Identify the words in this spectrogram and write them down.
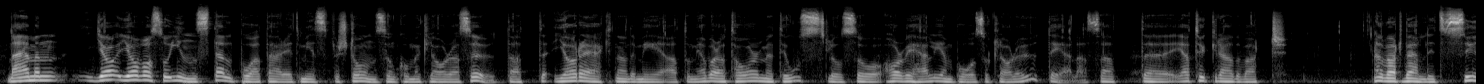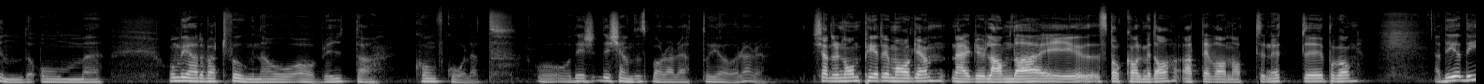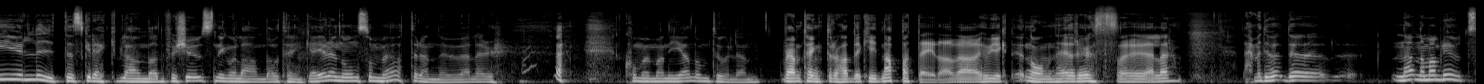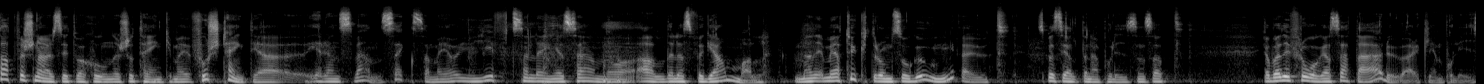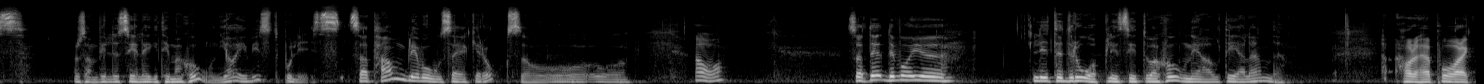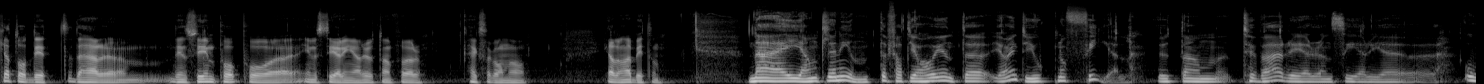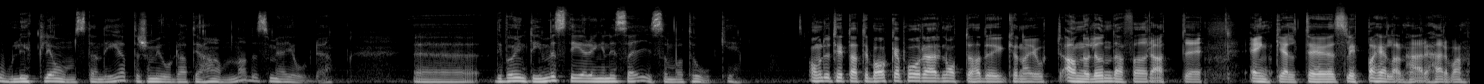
Nej, men jag, jag, var så inställd på att det här är ett missförstånd som kommer klaras ut att jag räknade med att om jag bara tar mig till Oslo så har vi helgen på oss att klara ut det hela. Så att eh, jag tycker det hade varit, det hade varit väldigt synd om eh, om vi hade varit tvungna att avbryta konfkålet. Och det, det kändes bara rätt att göra det. Kände du någon pirr i magen när du landade i Stockholm idag? Att det var något nytt eh, på gång? Ja, det, det, är ju lite skräckblandad förtjusning att landa och tänka, är det någon som möter en nu eller kommer man igenom tullen? Vem tänkte du hade kidnappat dig då? Hur gick det? Någon ryss eh, eller? Nej, men det, det, när, när, man blir utsatt för såna här situationer så tänker man ju, först tänkte jag, är det en svensexa? Men jag är ju gift sedan länge sedan och alldeles för gammal. Men, men jag tyckte de såg unga ut, speciellt den här polisen. Så att jag började ifrågasätta, är du verkligen polis? Och så vill du se legitimation? Jag är visst polis. Så att han blev osäker också. Och, och ja. Så att det, det var ju lite dråplig situation i allt elände. Har det här påverkat då ditt, det här, um, din syn på, på eh, investeringar utanför Hexagon och hela den här biten? Nej, egentligen inte. För att jag har ju inte, jag har inte gjort något fel. Utan tyvärr är det en serie eh, olyckliga omständigheter som gjorde att jag hamnade som jag gjorde. Eh, det var ju inte investeringen i sig som var tokig. Om du tittar tillbaka på det, är det något du hade kunnat gjort annorlunda för att eh, enkelt eh, slippa hela den här härvan?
